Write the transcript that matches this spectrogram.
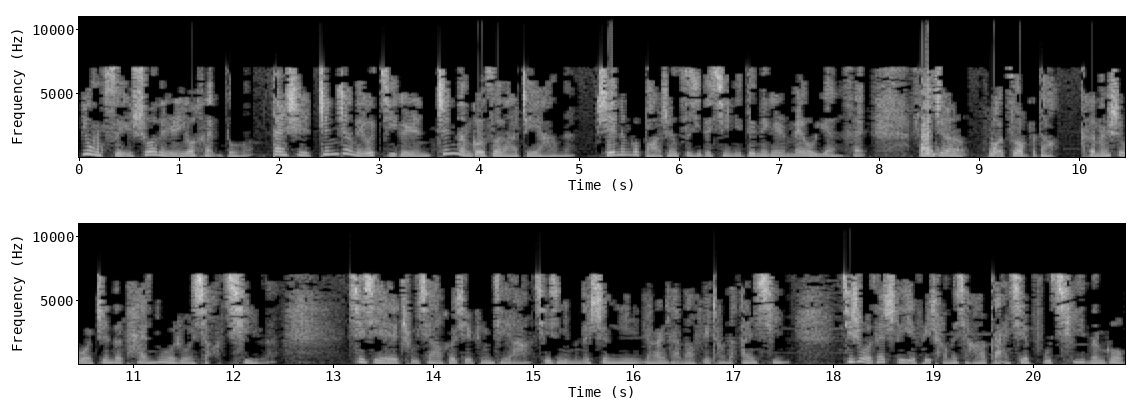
用嘴说的人有很多，但是真正的有几个人真能够做到这样呢？谁能够保证自己的心里对那个人没有怨恨？反正我做不到。可能是我真的太懦弱小气了，谢谢楚笑和雪萍姐啊，谢谢你们的声音，让人感到非常的安心。其实我在这里也非常的想要感谢夫妻能够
